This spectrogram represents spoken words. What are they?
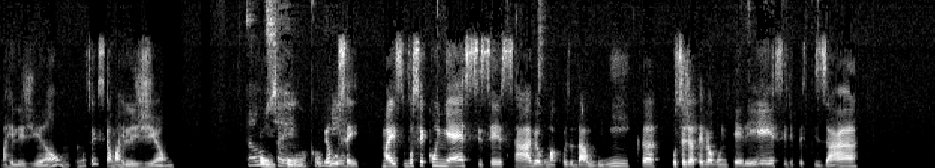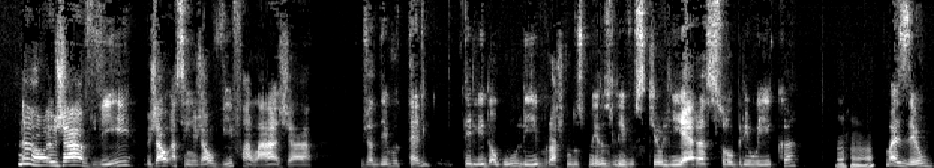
uma religião, eu não sei se é uma religião Eu não um sei, eu não sei. Mas você conhece, você sabe alguma coisa da Wicca? Você já teve algum interesse de pesquisar? Não, eu já vi, já, assim, já ouvi falar, já, já devo até ter lido algum livro, acho que um dos primeiros livros que eu li era sobre Wicca, Uhum. mas eu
